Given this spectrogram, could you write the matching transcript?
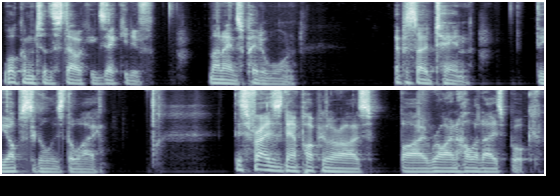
Welcome to the Stoic Executive. My name's Peter Warren. Episode 10 The Obstacle is the Way. This phrase is now popularized by Ryan Holiday's book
